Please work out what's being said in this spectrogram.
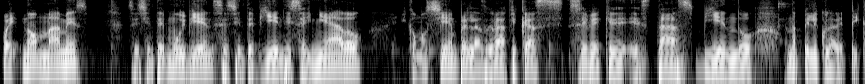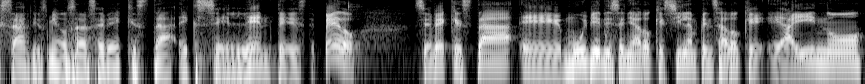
Güey, no mames, se siente muy bien, se siente bien diseñado. Como siempre, las gráficas se ve que estás viendo una película de Pixar, Dios mío. O sea, se ve que está excelente este pedo. Se ve que está eh, muy bien diseñado, que sí le han pensado que eh, ahí no,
